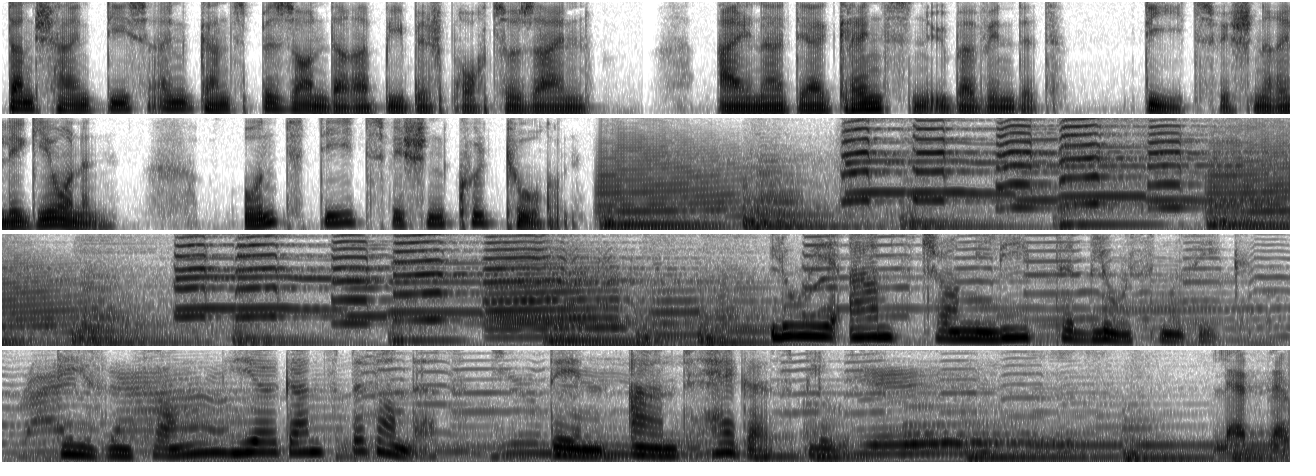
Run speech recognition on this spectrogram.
dann scheint dies ein ganz besonderer Bibelspruch zu sein einer, der Grenzen überwindet, die zwischen Religionen und die zwischen Kulturen. Louis Armstrong liebte Bluesmusik. Diesen Song hier ganz besonders, den Aunt Haggers Blues. Let the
